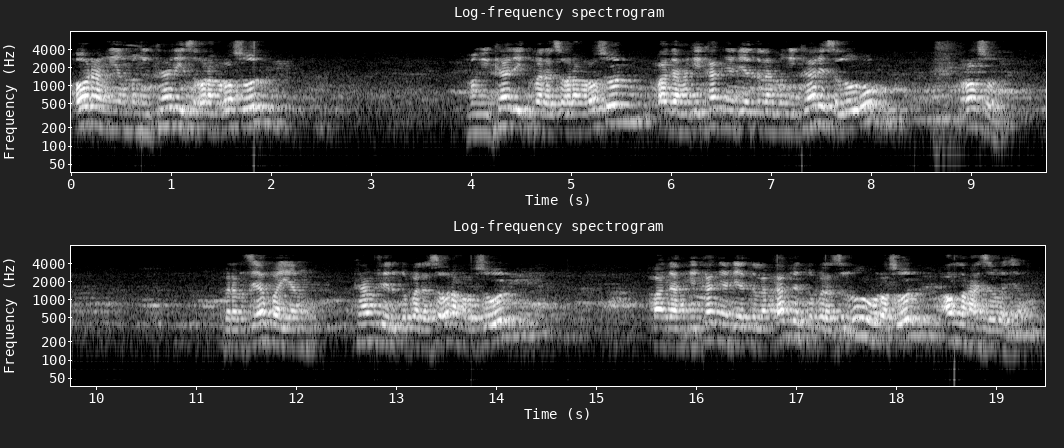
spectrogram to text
orang yang mengingkari seorang rasul mengingkari kepada seorang rasul pada hakikatnya dia telah mengingkari seluruh rasul. Barang siapa yang kafir kepada seorang rasul pada hakikatnya dia telah kafir kepada seluruh rasul Allah azza wajalla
